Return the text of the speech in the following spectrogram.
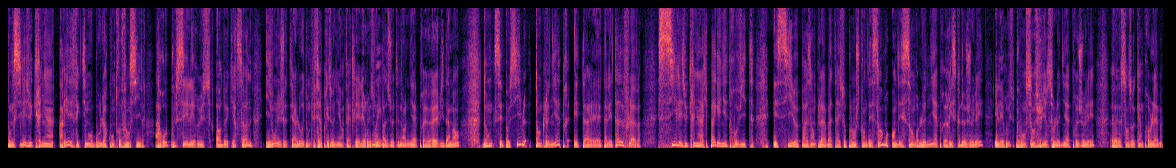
Donc si les Ukrainiens arrivent effectivement au bout de leur contre-offensive à repousser les Russes hors de Kherson, ils vont les jeter à l'eau et donc les faire prisonniers en fait. Les, les Russes Oui. vont pas se jeter dans le Dniepr euh, évidemment. Donc c'est possible tant que le Dniepr est à, à l'état de fleuve. Si les Ukrainiens n'arrivent pas à gagner trop vite et si euh, par exemple la bataille se prolonge qu'en décembre, en décembre le Dniepr risque de geler et les Russes pourront s'enfuir sur le Dniepr gelé euh, sans aucun problème.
